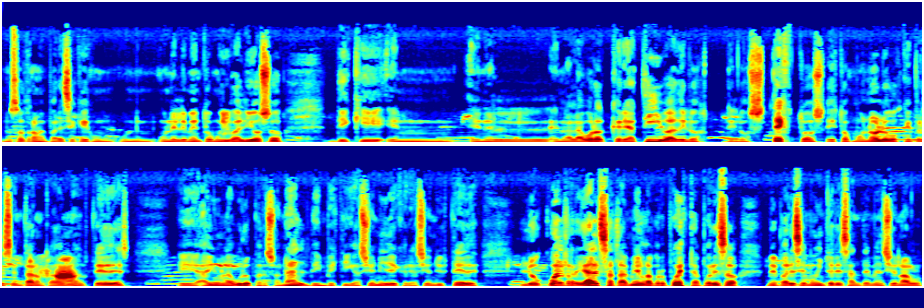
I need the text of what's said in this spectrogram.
nosotros me parece que es un, un, elemento muy valioso de que en, en, el, en, la labor creativa de los, de los textos, estos monólogos que presentaron cada uno de ustedes, eh, hay un laburo personal de investigación y de creación de ustedes, lo cual realza también la propuesta, por eso me parece muy interesante mencionarlo.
